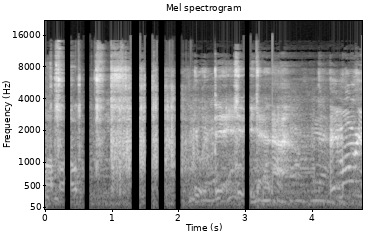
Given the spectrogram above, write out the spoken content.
Waffle. You a dick. Get that. Hey, Mario.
